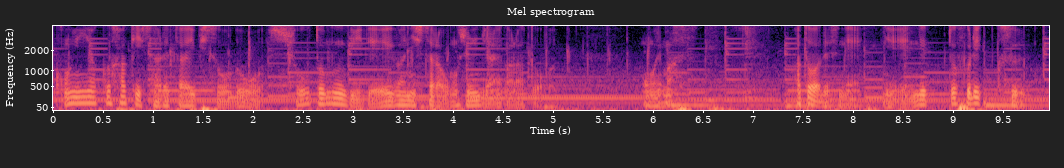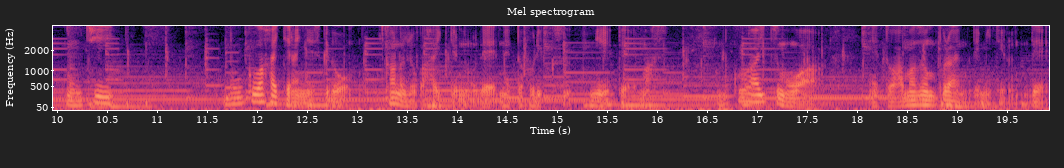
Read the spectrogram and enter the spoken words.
婚約破棄されたエピソードをショートムービーで映画にしたら面白いんじゃないかなと思います。あとはですね、え、ネットフリックスのうち僕は入ってないんですけど彼女が入ってるのでネットフリックス見れてます。僕はいつもは、えっと Amazon プライムで見てるんで、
